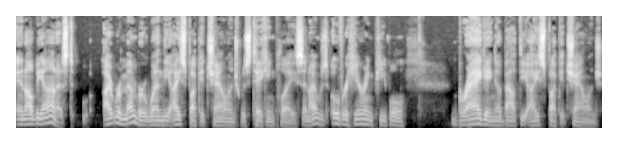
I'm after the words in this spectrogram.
And I'll be honest, I remember when the Ice Bucket Challenge was taking place, and I was overhearing people bragging about the Ice Bucket Challenge.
